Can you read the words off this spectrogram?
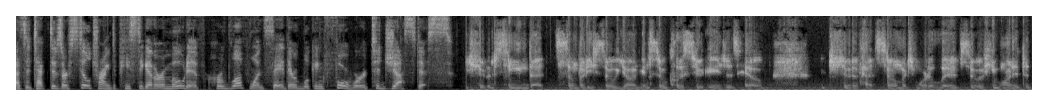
As detectives are still trying to piece together a motive, her loved ones say they're looking forward to justice. You should have seen that somebody so young and so close to your age as him should have had so much more to live. So if he wanted to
